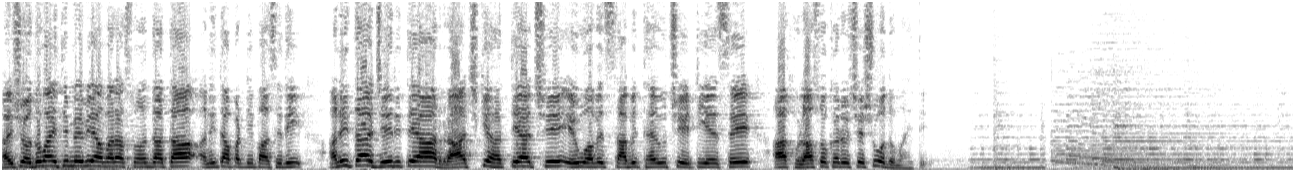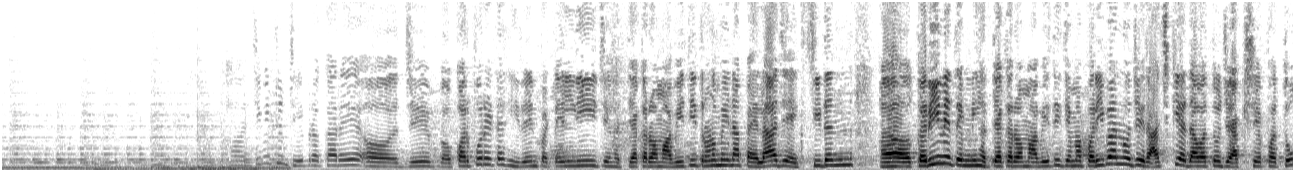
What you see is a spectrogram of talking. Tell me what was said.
અહીં વધુ માહિતી મેળવી અમારા સંવાદદાતા અનિતા પટની પાસેથી. અનિતા, જે રીતે આ રાજકીય હત્યા છે એવું હવે સાબિત થયું છે એટીએસે આ ખુલાસો કર્યો છે, શું વધુ માહિતી? મિત્રો, જે પ્રકારે જે કોર્પોરેટર હિરેન પટેલની જે હત્યા કરવામાં આવી હતી, ત્રણ મહિના પહેલા જે એક્સિડન્ટ કરીને તેમની હત્યા કરવામાં આવી હતી, જેમાં પરિવારનો જે રાજકીય અદાવતનો જે આક્ષેપ હતો,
